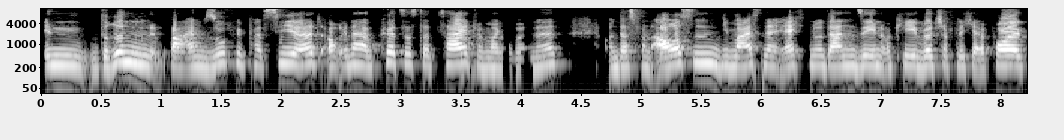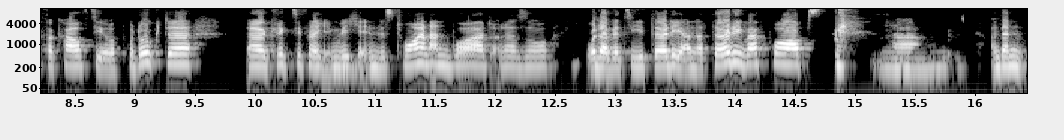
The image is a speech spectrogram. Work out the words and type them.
innen drin bei einem so viel passiert, auch innerhalb kürzester Zeit, wenn man gründet, und dass von außen die meisten ja echt nur dann sehen, okay, wirtschaftlicher Erfolg, verkauft sie ihre Produkte, äh, kriegt sie vielleicht irgendwelche mhm. Investoren an Bord oder so, oder wird sie 30 under 30 bei Forbes. Mhm. Ähm, und dann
